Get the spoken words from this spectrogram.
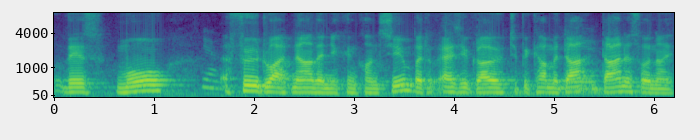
there's more Yeah. uh, food right now than you can consume, but as you grow to become a di- Yeah. dinosaur, no,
